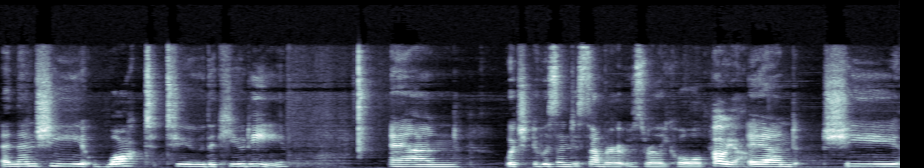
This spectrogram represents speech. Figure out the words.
and then she walked to the QD and which it was in December, it was really cold. Oh yeah. And she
